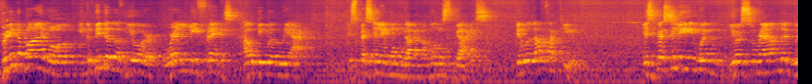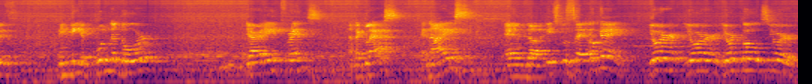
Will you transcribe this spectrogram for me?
Bring the Bible in the middle of your worldly friends, how they will react. Especially among guy, amongst guys. They will laugh at you. Especially when you're surrounded with maybe a pundador. There are eight friends, and a glass, and ice, and uh, each will say, okay, your, your, your toes, your...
